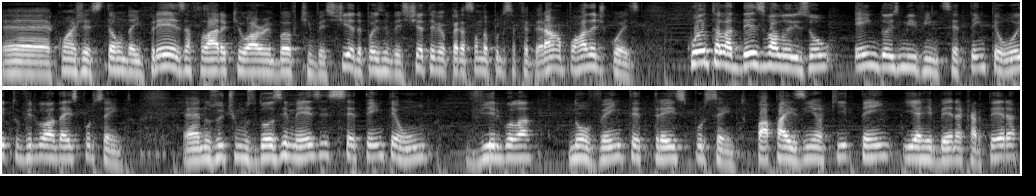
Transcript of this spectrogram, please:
é, com a gestão da empresa. Falaram que o Warren Buffett investia, depois investia, teve a operação da Polícia Federal, uma porrada de coisa. Quanto ela desvalorizou em 2020? 78,10%. É, nos últimos 12 meses, 71,10%. 93%. Papaizinho aqui tem IRB na carteira.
